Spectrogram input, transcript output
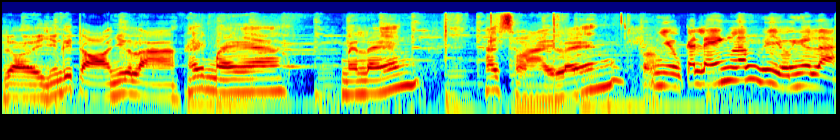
Rồi những cái trò như là hái me me lén hái xoài lén. Nhiều cái lén lắm. Ví dụ như là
